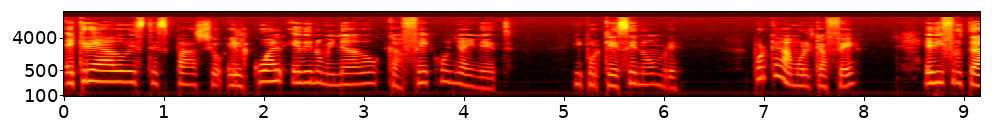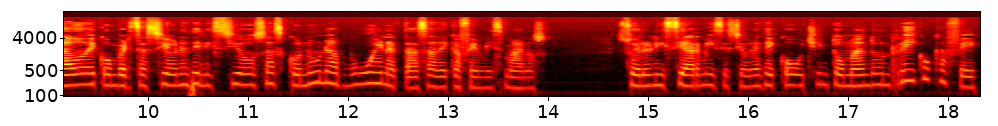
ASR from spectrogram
He creado este espacio, el cual he denominado Café con Jainet. ¿Y por qué ese nombre? Porque amo el café. He disfrutado de conversaciones deliciosas con una buena taza de café en mis manos. Suelo iniciar mis sesiones de coaching tomando un rico café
